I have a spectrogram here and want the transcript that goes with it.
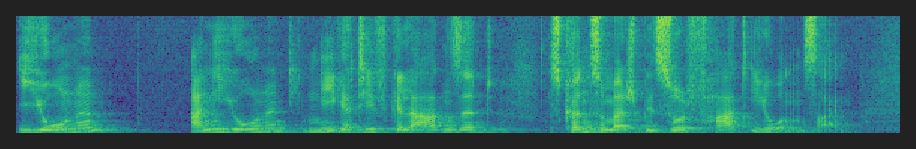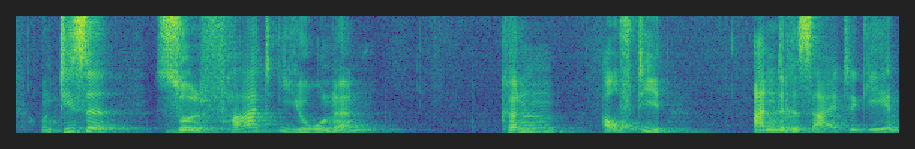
Ionen, Anionen, die negativ geladen sind. Das können zum Beispiel Sulfationen sein. Und diese Sulfationen können auf die andere Seite gehen,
